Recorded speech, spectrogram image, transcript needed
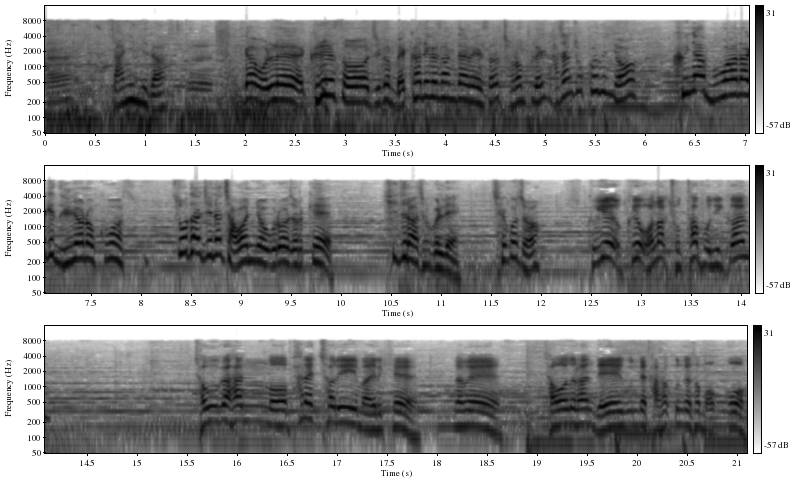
네. 짱입니다. 네. 그러니까 원래 그래서 지금 메카닉을 상담해서 저런 플레이가 가장 좋거든요. 그냥 무한하게 늘려놓고 쏟아지는 자원력으로 저렇게 히드라 저글링 최고죠. 그게 그게 워낙 좋다 보니까 저그가 한 뭐 8해처리 막 이렇게 그다음에 자원을 한 네 군데 다섯 군데서 먹고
